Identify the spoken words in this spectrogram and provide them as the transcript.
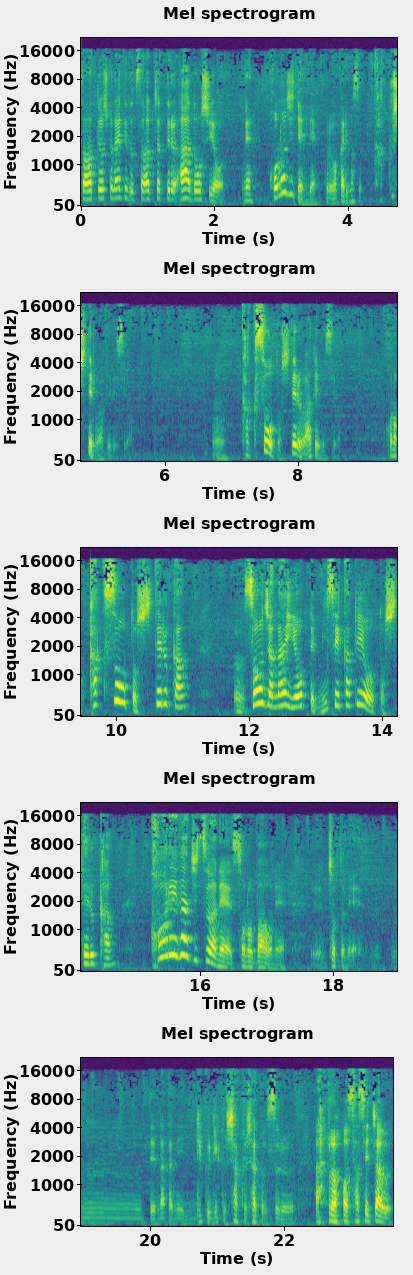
伝わってほしくないけど伝わっちゃってる。ああ、どうしよう。ね。この時点で、これ分かります？隠してるわけですよ。うん。隠そうとしてるわけですよ。この隠そうとしてる感、うん、そうじゃないよって見せかけようとしてる感。これが実はねその場をねちょっとねうーんってなんかねリクリクシャクシャクする あのさせちゃう、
